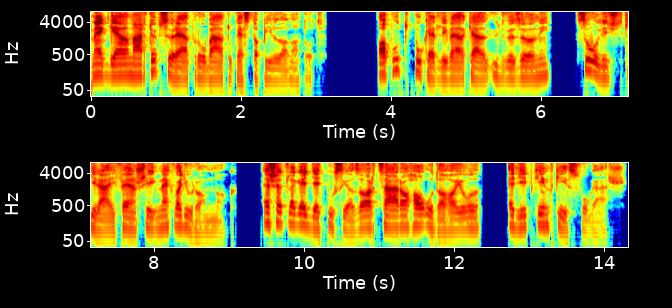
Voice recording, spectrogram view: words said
Meggel már többször elpróbáltuk ezt a pillanatot. Aput pukedlivel kell üdvözölni, szólítsd királyi fenségnek vagy uramnak. Esetleg egy-egy puszi az arcára, ha odahajol, egyébként készfogás.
